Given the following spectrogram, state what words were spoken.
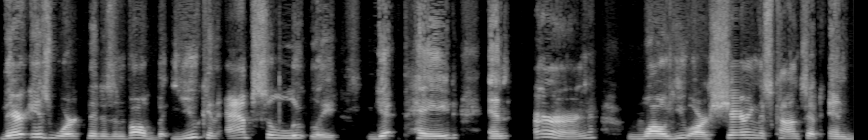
There is work that is involved, but you can absolutely get paid and earn while you are sharing this concept and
